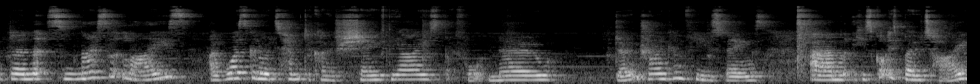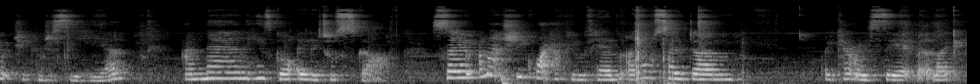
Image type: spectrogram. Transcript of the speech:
I've done some nice little eyes I was going to attempt to kind of shave the eyes, but I thought, no, don't try and confuse things. Um, he's got his bow tie, which you can just see here, and then he's got a little scarf. So I'm actually quite happy with him. I've also done, oh, you can't really see it, but like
